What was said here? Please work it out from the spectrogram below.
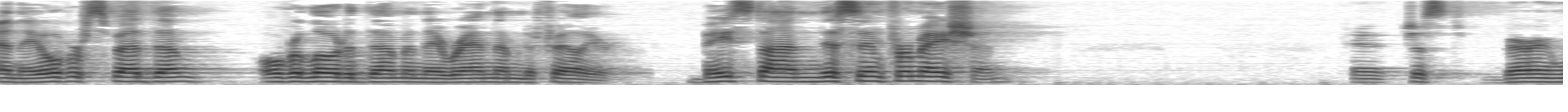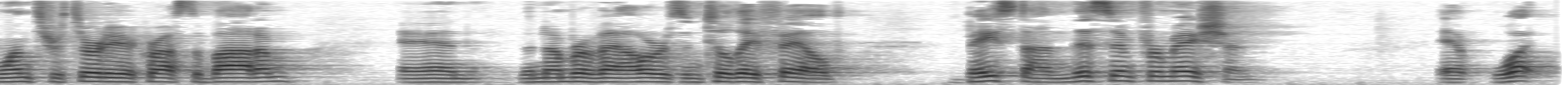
and they oversped them, overloaded them, and they ran them to failure. Based on this information, just bearing 1 through 30 across the bottom, and the number of hours until they failed, based on this information, at what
